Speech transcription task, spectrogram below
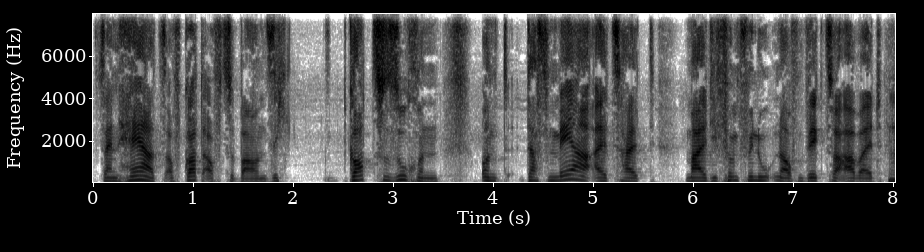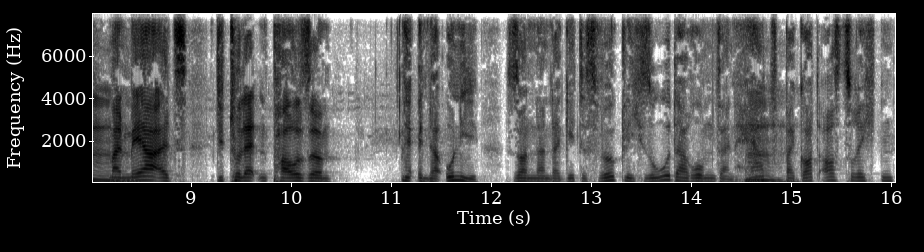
sein Herz auf Gott aufzubauen, sich Gott zu suchen und das mehr als halt mal die fünf Minuten auf dem Weg zur Arbeit, hm. mal mehr als die Toilettenpause in der Uni, sondern da geht es wirklich so darum, sein Herz mm. bei Gott auszurichten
